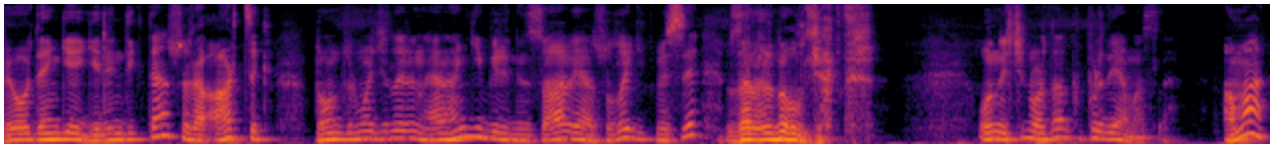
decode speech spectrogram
ve o dengeye gelindikten sonra artık dondurmacıların herhangi birinin sağa veya sola gitmesi zararına olacaktır. Onun için oradan kıpırdayamazlar. Ama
